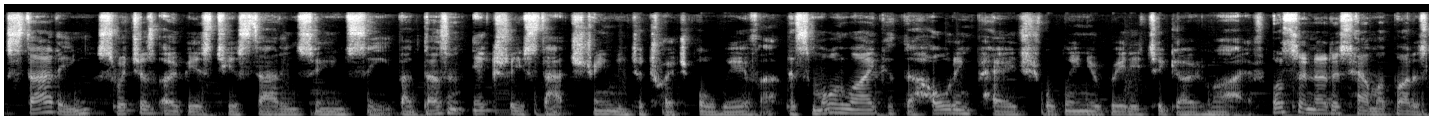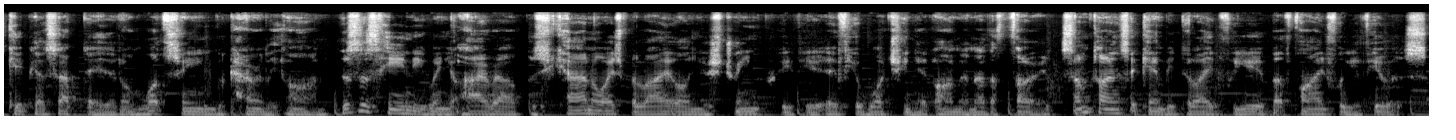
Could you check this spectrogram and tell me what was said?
Starting switches OBS to your starting soon scene, but doesn't actually start streaming to Twitch or wherever. It's more like the holding page for when you're ready to go live. Also notice how my bot is keeping us updated on what scene we're currently on. This is handy when you're IRL because you can't always rely on your stream preview if you're watching it on another phone. Sometimes it can be delayed for you, but fine for your viewers.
